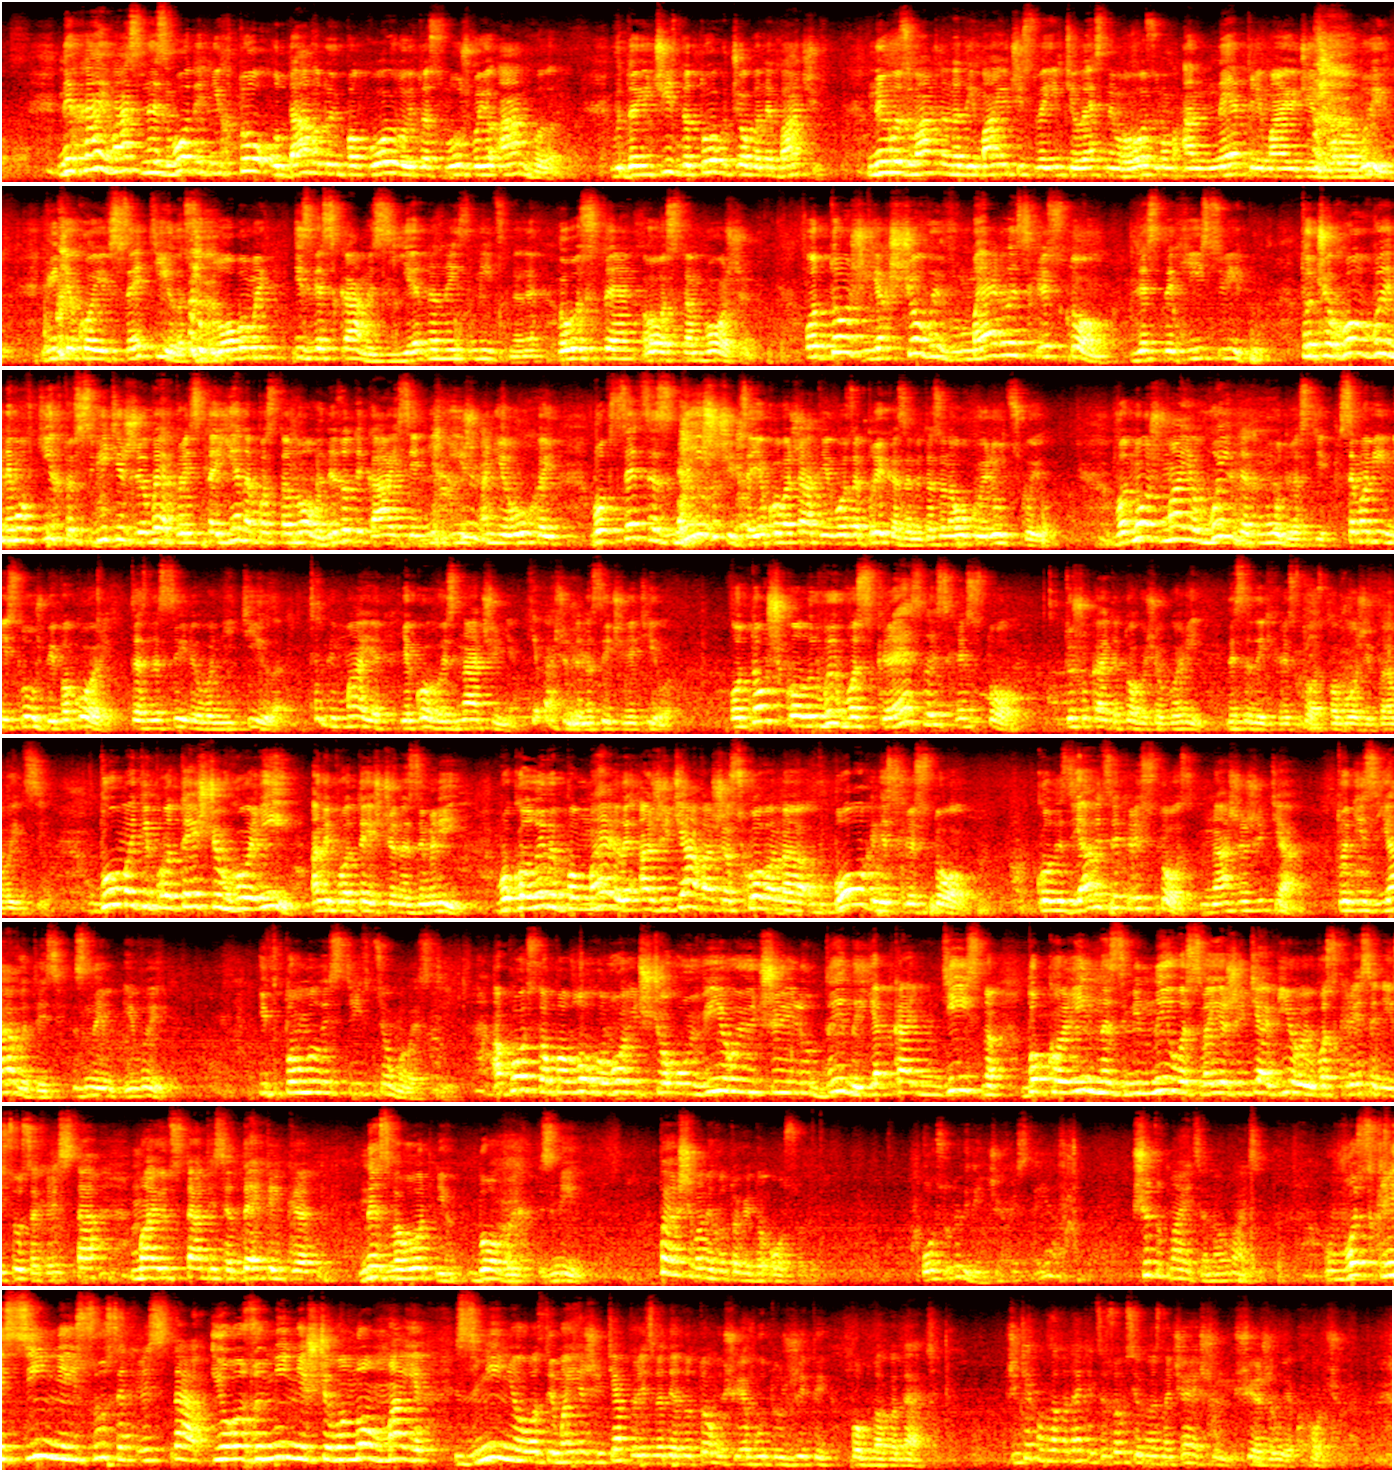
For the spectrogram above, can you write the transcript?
Нехай вас не зводить ніхто удаваною покорою та службою ангелам, вдаючись до того, чого не бачив, нерозважно надіймаючи своїм тілесним розумом, а не тримаючи голови, від якої все тіло суглобами і зв'язками з'єднане і зміцнене, росте ростом Божим. Отож, якщо ви вмерли з Христом для стихій світу, то чого ви, немов ті, хто в світі живе, пристає на постанови, не дотикайся, ні їж, ані рухай, бо все це знищиться, як вважати його за приказами та за наукою людською. Воно ж має вигляд мудрості в самовільній службі покорі та знесилюванні тіла. Це не має якогось значення, хіба що для насичення тіла. Отож, коли ви воскресли з Христом, то шукайте того, що вгорі, де сидить Христос по Божій правиці. Думайте про те, що вгорі, а не про те, що на землі. Бо коли ви померли, а життя ваше сховано в Богові з Христом, коли з'явиться Христос, наше життя, тоді з'явитесь з ним і ви. І в тому листі, і в цьому листі. Апостол Павло говорить, що у віруючої людини, яка дійсно докорінно змінила своє життя вірою в Воскресення Ісуса Христа, мають статися декілька незворотніх добрих змін. Перше, вони готові до осуду. Осуду від інших християн. Що тут мається на увазі? Воскресіння Ісуса Христа і розуміння, що воно має змінювати моє життя, призведе до того, що я буду жити по благодаті. Життя по благодаті це зовсім не означає, що, що я живу як хочу.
